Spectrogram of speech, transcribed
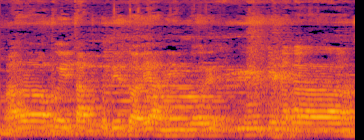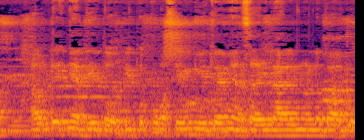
para po itap ko dito. Ayan, yung, yung pinaka outlet niya dito. Dito po kasi yung heater niya sa ilalim ng lababo.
